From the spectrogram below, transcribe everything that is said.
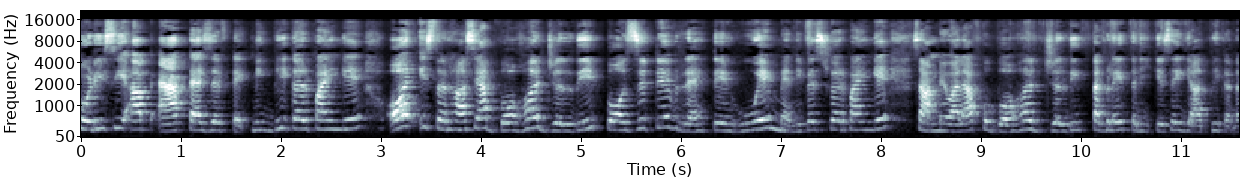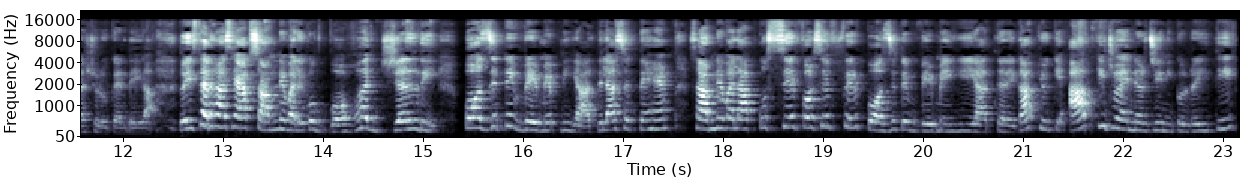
थोड़ी सी आप एक्ट एज ए टेक्निक भी कर पाएँगे और इस तरह से आप बहुत जल्दी पॉजिटिव रहते हुए मैनिफेस्ट कर पाएँगे। सामने वाला आपको बहुत जल्दी तगड़े तरीके से याद भी करना शुरू कर देगा। तो इस तरह से आप सामने वाले को बहुत जल्दी पॉजिटिव वे में अपनी याद दिला सकते हैं। सामने वाला आपको सिर्फ़ और सिर्फ़ फिर पॉजिटिव वे में ही याद करेगा, क्योंकि आपकी जो एनर्जी निकल रही थी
